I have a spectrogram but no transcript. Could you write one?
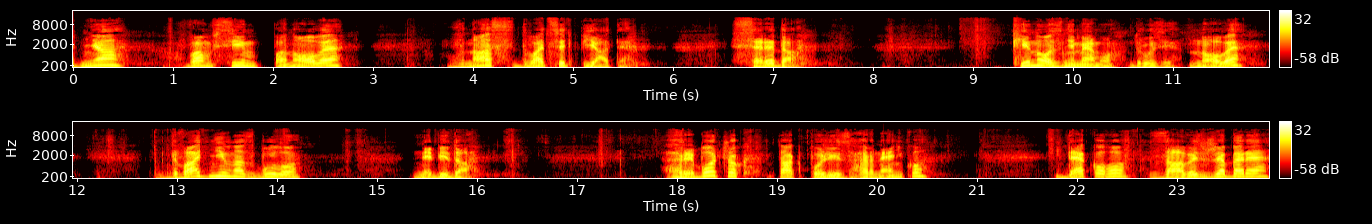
дня вам всім, панове. В нас 25 середа. Кіно знімемо, друзі, нове. Два дні в нас було не біда. Грибочок так поліз гарненько. Декого зависть вже бере,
